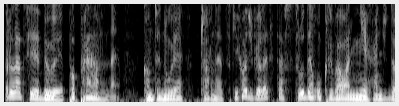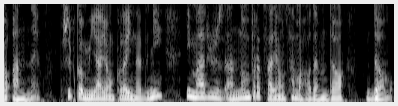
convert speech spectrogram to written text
Relacje były poprawne, kontynuuje Czarnecki, choć Violetta z trudem ukrywała niechęć do Anny. Szybko mijają kolejne dni i Mariusz z Anną wracają samochodem do domu.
